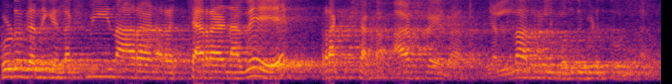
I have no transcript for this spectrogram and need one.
ಹುಡುಗನಿಗೆ ಲಕ್ಷ್ಮೀನಾರಾಯಣರ ಚರಣವೇ ರಕ್ಷಕ ಆಶ್ರಯದಾತ. ಎಲ್ಲ ಅದರಲ್ಲಿ ಬಂದು ಬಿಡುತ್ತು ಅಂತ.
